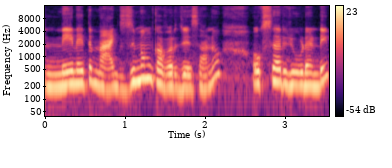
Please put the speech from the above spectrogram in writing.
నేనైతే మ్యాక్సిమం కవర్ చేశాను. ఒకసారి చూడండి.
